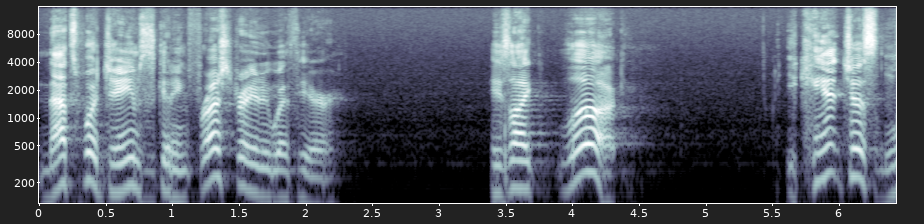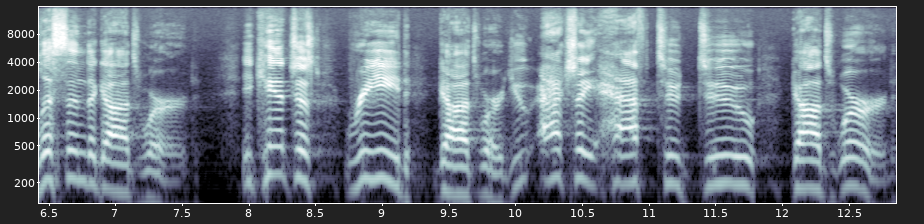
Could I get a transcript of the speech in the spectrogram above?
And that's what James is getting frustrated with here. He's like, look, you can't just listen to God's word. You can't just read God's word. You actually have to do God's word.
